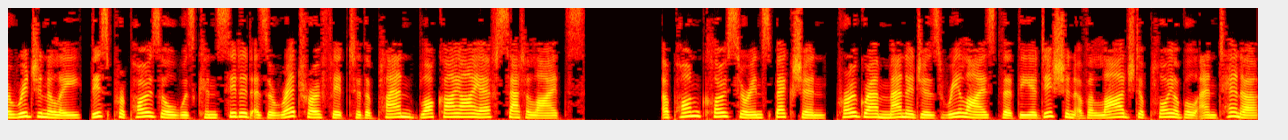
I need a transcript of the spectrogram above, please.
Originally, this proposal was considered as a retrofit to the planned Block IIF satellites. Upon closer inspection, program managers realized that the addition of a large deployable antenna,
